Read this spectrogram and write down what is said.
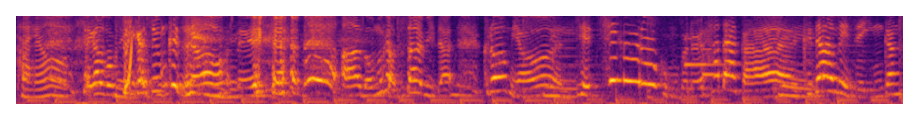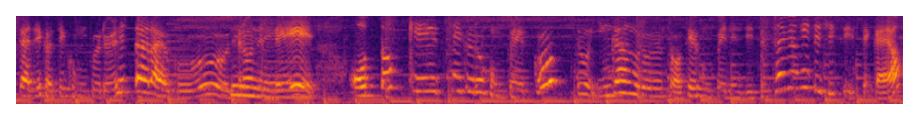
같아요. 제가 목소리가 네. 좀 크죠? 네. 아, 너무 감사합니다. 그러면 네. 제 책으로 공부를 하다가 네. 그 다음에 이제 인강까지 같이 공부를 했다라고 네, 들었는데 네. 어떻게 책으로 공부했고 또 인강으로는 또 어떻게 공부했는지 좀 설명해 주실 수 있을까요?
